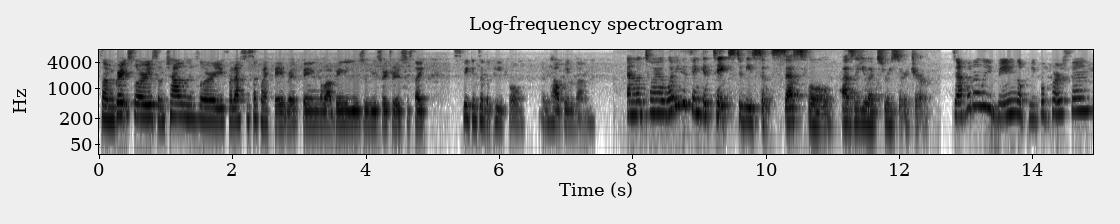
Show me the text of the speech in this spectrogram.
some great stories, some challenging stories, but that's just like my favorite thing about being a user researcher. It's just like speaking to the people and helping them. And Latoya, what do you think it takes to be successful as a UX researcher? Definitely being a people person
